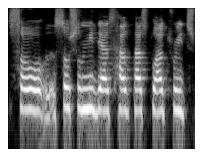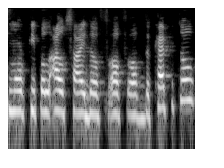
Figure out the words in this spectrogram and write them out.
so social media has helped us to outreach more people outside of, of, of the capital.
